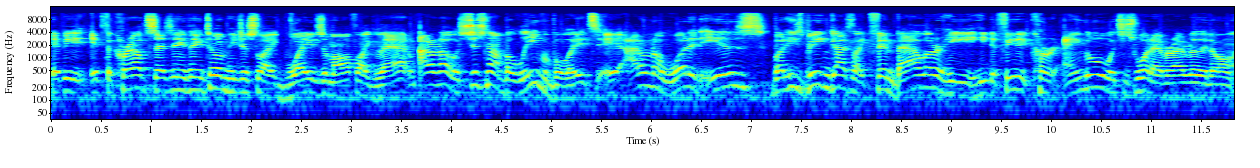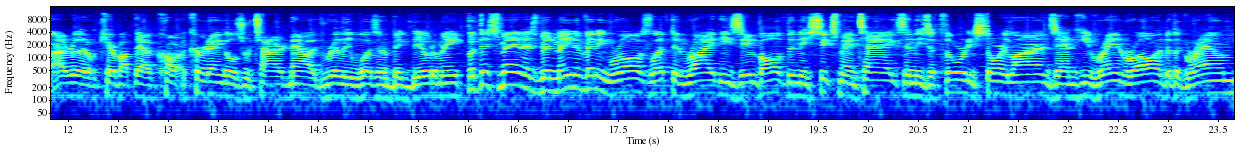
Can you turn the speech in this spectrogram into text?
if he if the crowd says anything to him, he just like waves them off like that. I don't know. It's just not believable. It's it, I don't know what it is, but he's beating guys like Finn Balor. He he defeated Kurt Angle, which is whatever. I really don't I really don't care about that. Kurt Angle's retired now. It really wasn't a big deal to me. But this man has been main eventing Raws left and right. He's involved in these six-man tags and these authority storylines, and he ran Raw into the ground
